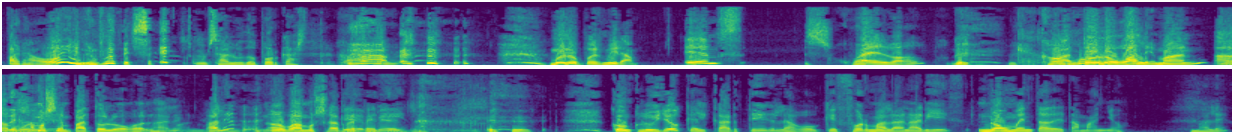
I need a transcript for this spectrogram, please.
para hoy, no puede ser. Un saludo, podcast. Bueno, pues mira, Ernst Schwelbel, patólogo alemán, Ah, lo muy dejamos bien. en patólogo alemán, ¿vale? No vamos a Bien, repetir. Concluyó que el cartílago que forma la nariz no aumenta de tamaño, ¿vale?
